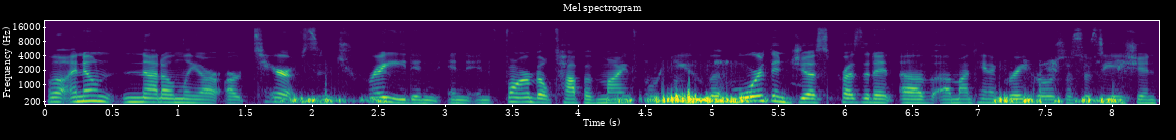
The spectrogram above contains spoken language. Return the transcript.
Well, I know not only are, are tariffs and trade and, and, and, Farm Bill top of mind for you, but more than just president of a Montana Grain Growers Association,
